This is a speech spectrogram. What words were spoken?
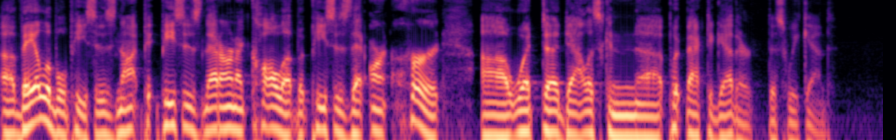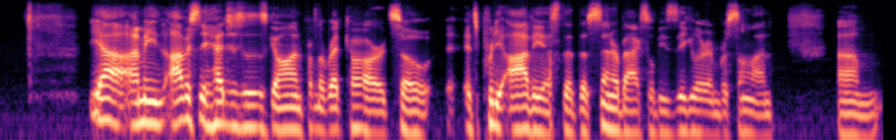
available pieces, not p- pieces that aren't a call up, but pieces that aren't hurt, uh, what uh, Dallas can uh, put back together this weekend. Yeah, I mean, obviously Hedges is gone from the red card, so it's pretty obvious that the center backs will be Ziegler and Bressan. Um,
